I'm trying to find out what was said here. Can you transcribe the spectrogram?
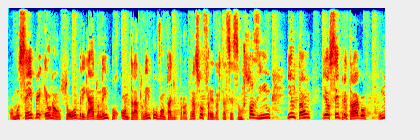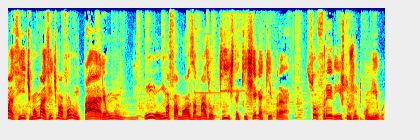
Como sempre, eu não sou obrigado nem por contrato nem por vontade própria a sofrer esta sessão sozinho, então eu sempre trago uma vítima, uma vítima voluntária, um, um- uma famosa masoquista que chega aqui para sofrer isto junto comigo.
